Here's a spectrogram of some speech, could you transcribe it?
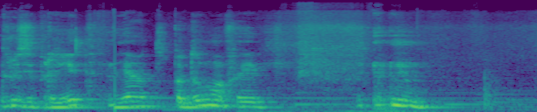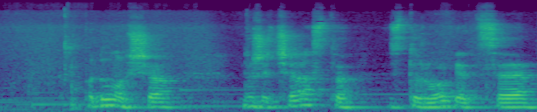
Друзі, привіт! Я от подумав і подумав, що дуже часто здоров'я це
